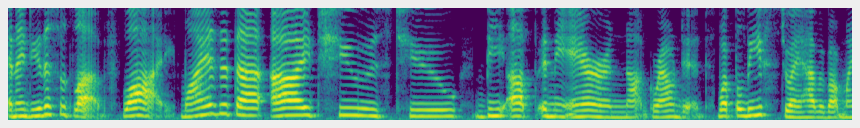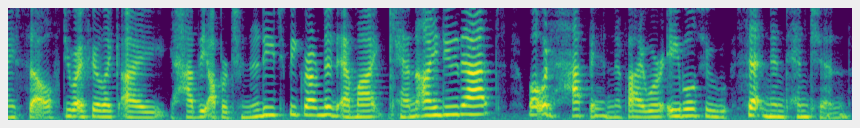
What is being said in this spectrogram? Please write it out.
And I do this with love. Why? Why is it that I choose to be up in the air and not grounded? What beliefs do I have about myself? Do I feel like I have the opportunity to be grounded? Am I can I do that? What would happen if I were able to set an intention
